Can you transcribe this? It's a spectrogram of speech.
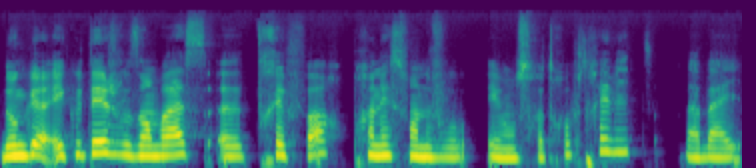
Donc, euh, écoutez, je vous embrasse euh, très fort. Prenez soin de vous et on se retrouve très vite. Bye bye.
